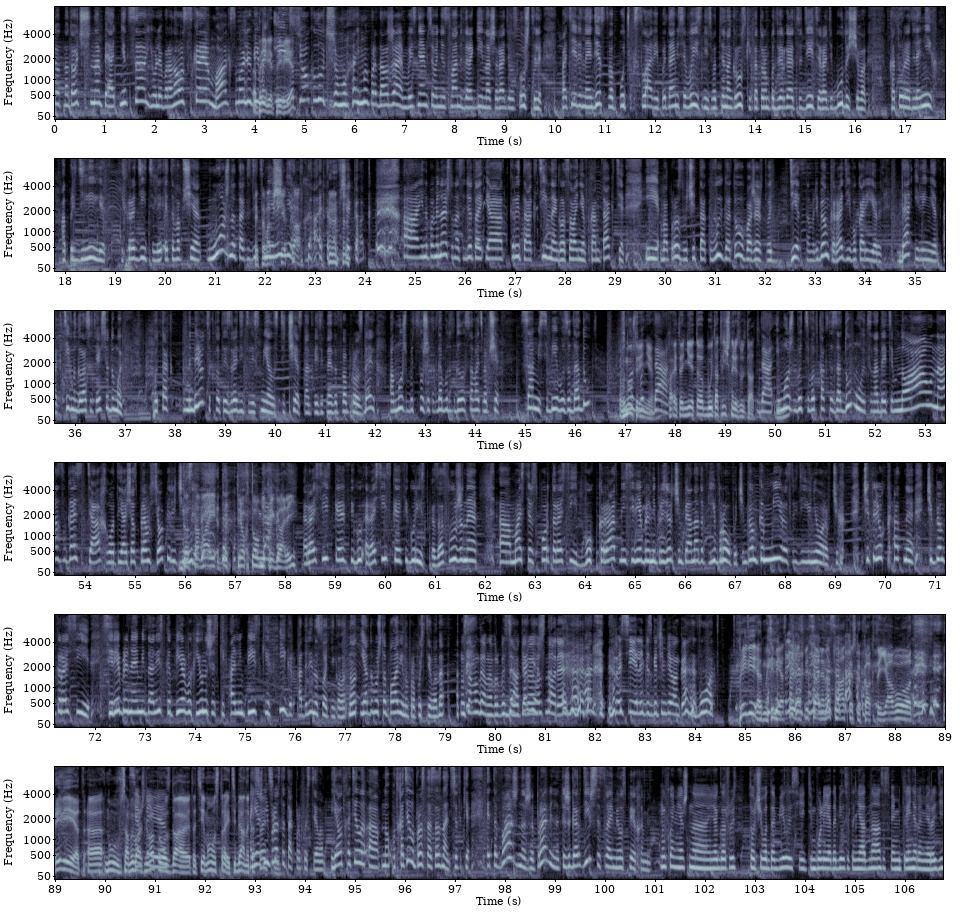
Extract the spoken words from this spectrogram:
Абсолютно точно. Пятница. Юлия Барановская, Макс мой любимый. Привет, привет. И все к лучшему. И мы продолжаем. Выясняем сегодня с вами, дорогие наши радиослушатели, потерянное детство, путь к славе. И пытаемся выяснить вот те нагрузки, которым подвергаются дети ради будущего, которые для них определили их родители. Это вообще можно так с детьми Это вообще или нет? как? Да, это вообще как. А, И напоминаю, что у нас идет и открыто активное голосование ВКонтакте. И вопрос звучит так. Вы готовы пожертвовать детством ребенка ради его карьеры? Да или нет? Активно голосуйте. Я все думаю, вот так наберется кто-то из родителей смелости честно ответить на этот вопрос, да? А может быть, слушай, когда будут голосовать вообще, сами себе его зададут? Может быть, Внутренне. да. Это, не, это будет отличный результат. Да, и может быть вот как-то задумаются над этим. Ну а у нас в гостях, вот я сейчас прям все перечислю. Доставай трехтомник регалий. Российская, фигу... Российская фигуристка, заслуженная а, мастер спорта России, двухкратный серебряный призер чемпионатов Европы, чемпионка мира среди юниоров, четырехкратная чемпионка России, серебряная медалистка первых юношеских Олимпийских игр Аделина Сотникова. Ну, я думаю, что половину пропустила, да? Ну, самое главное пропустила. Да, Первая конечно. истории. Россия олимпийская чемпионка. Вот. Привет, мы тебе оставили Привет, специально на сладкое. Как-то я вот. Привет. Э, ну, самый Всем важный привет. вопрос, да, это тема острая. Тебя она А я касается? же не просто так пропустила. Я вот хотела, а, ну, вот хотела просто осознать, все-таки это важно же, правильно? Ты же гордишься своими успехами. Ну, конечно, я горжусь то, чего добилась, и тем более я добилась это не одна, со своими тренерами, родителями,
